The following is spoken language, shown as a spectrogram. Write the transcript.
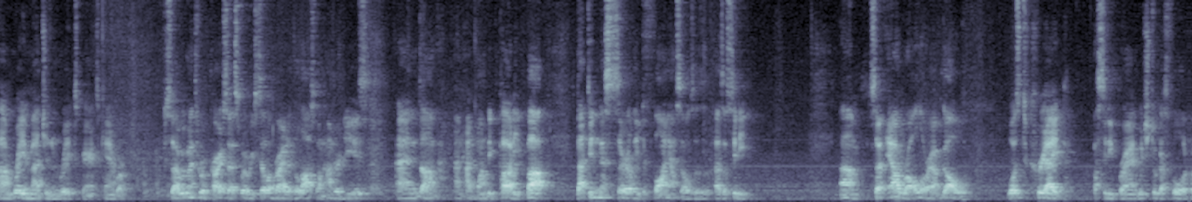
um, reimagine, and re experience Canberra. So we went through a process where we celebrated the last 100 years and, um, and had one big party, but that didn't necessarily define ourselves as, as a city. Um, so our role or our goal was to create a city brand which took us forward.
